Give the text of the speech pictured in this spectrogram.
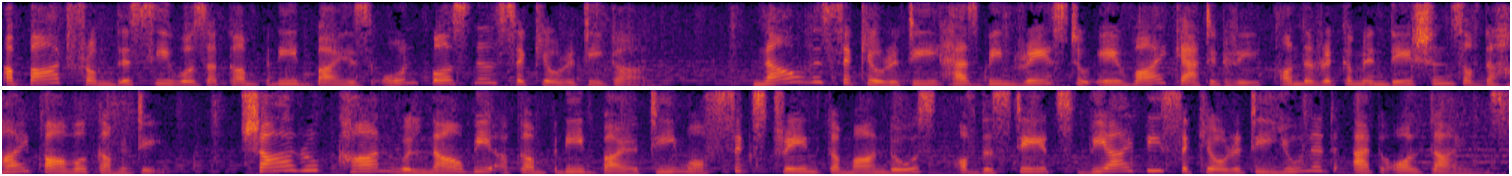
Apart from this, he was accompanied by his own personal security guard. Now his security has been raised to a Y category on the recommendations of the High Power Committee. Shah Rukh Khan will now be accompanied by a team of six trained commandos of the state's VIP security unit at all times.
